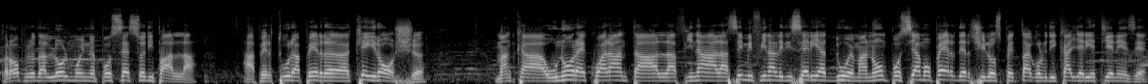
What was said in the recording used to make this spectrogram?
Proprio dall'Olmo in possesso di palla. Apertura per Keirosh manca un'ora e 40 alla, finale, alla semifinale di Serie A2 ma non possiamo perderci lo spettacolo di Cagliari e Tienese.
